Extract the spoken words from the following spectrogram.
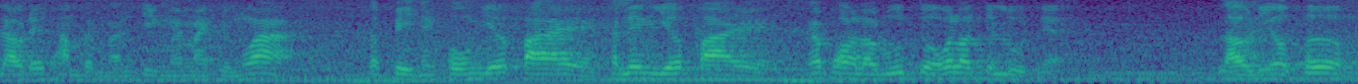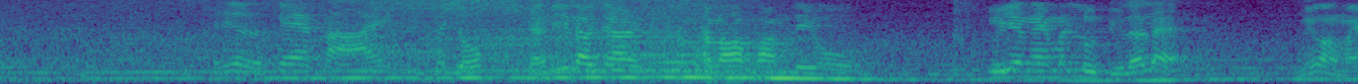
เราได้ทำแบบนั้นจริงไหมหมายถึงว่า สปีดในโค้งเยอะไปคันเร่งเยอะไป แล้วพอเรารู้ตัวว่าเราจะหลุดเนี่ย เราเลี้ยวเพิ่มอันนี้เราแก้ซ้ายมายกแต่นี่เราจะชะลอความเร็ว คือยังไงมันหลุดอยู่แล้วแหละนึกออกไหม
